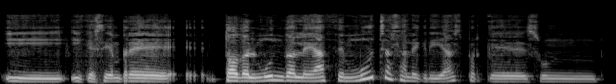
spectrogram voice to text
y, y, que siempre eh, todo el mundo le hace muchas alegrías porque es un,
